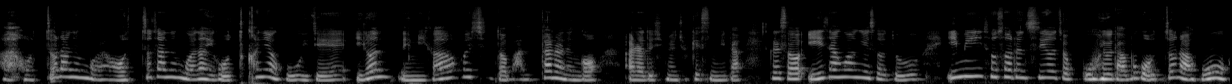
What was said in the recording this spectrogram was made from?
아, 어쩌라는 거야, 어쩌자는 거야, 나 이거 어떡하냐고, 이제 이런 의미가 훨씬 더 많다라는 거 알아두시면 좋겠습니다. 그래서 이 상황에서도 이미 소설은 쓰여졌고, 이거 나보고 어쩌라고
